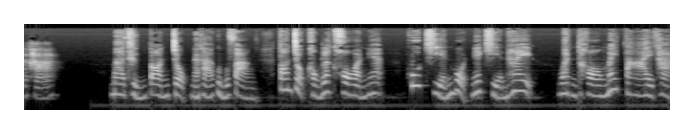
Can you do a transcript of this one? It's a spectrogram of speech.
นะคะ มาถึงตอนจบนะคะ คุณผู้ฟัง ตอนจบของละครเนี่ย ผู้เขียนบทเนี่ยเขียนให้วันทองไม่ตายค่ะ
